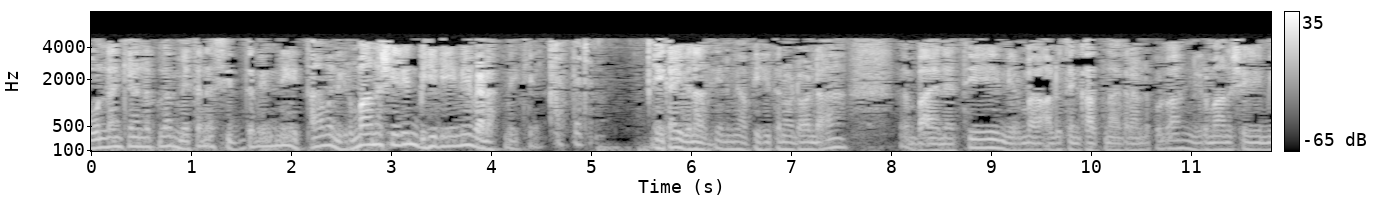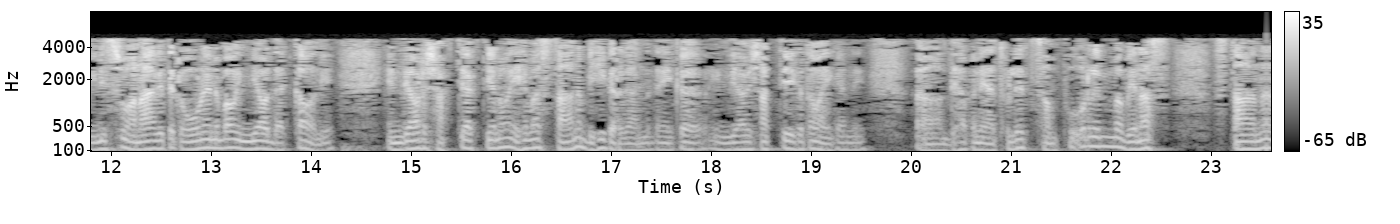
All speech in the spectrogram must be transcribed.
ඕනනම් කියන්න පුළුවන් මෙතන සිද්ධ වෙන්නේ ඊටාම නිර්මාණශීලීන් බිහිවීමේ වැඩක් මේ කියලා. ඇත්තටම. ඒකයි වෙනස් කියන්නේ අපි හිතනවට වඩා බය නැති නිර්මා අලුතෙන් කල්පනා කරන්න පුළුවන් නිර්මාණශීලී මිනිස්සු අනාගතයට ඕන වෙන බව ඉන්දියාව දැක්කා වගේ ඉන්දියාවට ශක්තියක් තියෙනවා එහෙම ස්ථාන බිහි කරගන්න. දැන් ඒක ඉන්දියාවේ ශක්තිය ඒක තමයි කියන්නේ අධ්‍යාපනය ඇතුළේ සම්පූර්ණයෙන්ම වෙනස් ස්ථාන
